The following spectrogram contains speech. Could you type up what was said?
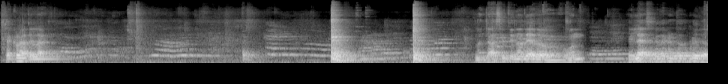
ಚಕ್ಳ ಅದೆಲ್ಲ ನಾನು ಜಾಸ್ತಿ ತಿನ್ನೋದೇ ಅದು ಒಂದು ಇಲ್ಲ ಸಗದಕ್ಕಂಥದ್ದು ಬಿಡಿದು.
